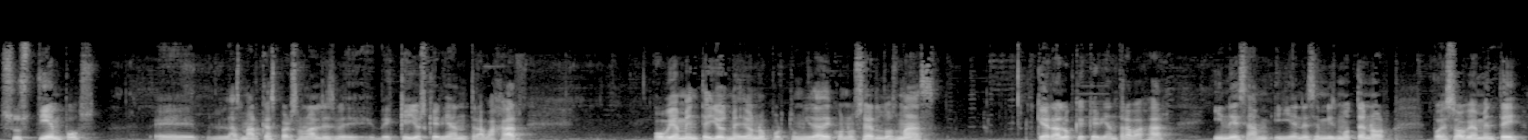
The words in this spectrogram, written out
sus tiempos, eh, las marcas personales de, que ellos querían trabajar. Obviamente ellos me dieron oportunidad de conocerlos más, que era lo que querían trabajar, y en, esa, y en ese mismo tenor, pues obviamente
